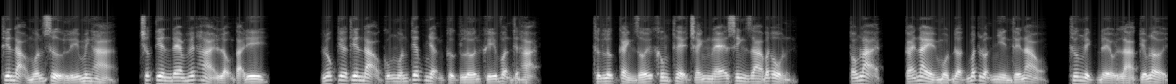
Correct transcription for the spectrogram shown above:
thiên đạo muốn xử lý minh hà, trước tiên đem huyết hải lộng tại đi. Lúc kia thiên đạo cũng muốn tiếp nhận cực lớn khí vận thiệt hại. Thực lực cảnh giới không thể tránh né sinh ra bất ổn. Tóm lại, cái này một đợt bất luận nhìn thế nào, thương lịch đều là kiếm lời.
